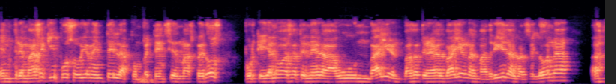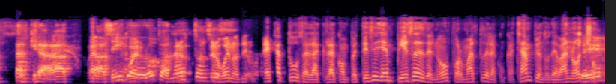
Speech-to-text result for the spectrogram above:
Entre más equipos, obviamente, la competencia es más feroz, porque ya no vas a tener a un Bayern, vas a tener al Bayern, al Madrid, al Barcelona, a, a, cinco de Europa, ¿no? Pero, Entonces... pero bueno, deja tú, o sea, la, la, competencia ya empieza desde el nuevo formato de la Conca Champions, donde van ocho. Sí.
